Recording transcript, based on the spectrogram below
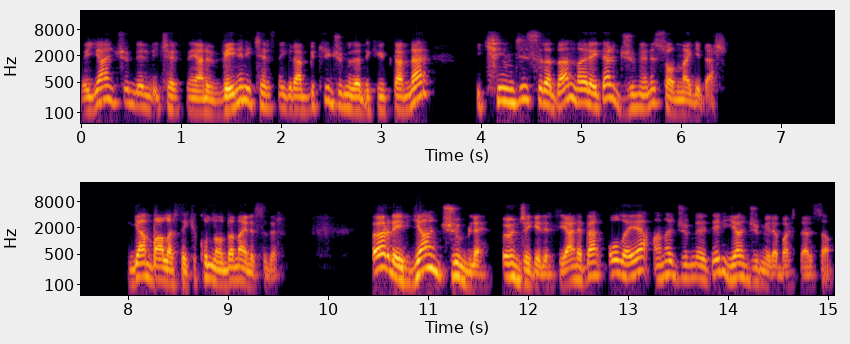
ve yan cümlenin içerisine yani V'nin içerisine giren bütün cümlelerdeki yüklemler ikinci sıradan nereye gider? Cümlenin sonuna gider. Yan bağlaçtaki kullanımdan aynısıdır. Örneğin yan cümle önce gelirse yani ben olaya ana cümle değil yan cümleyle başlarsam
